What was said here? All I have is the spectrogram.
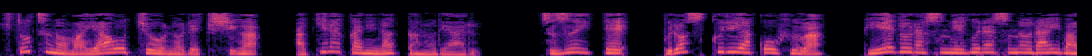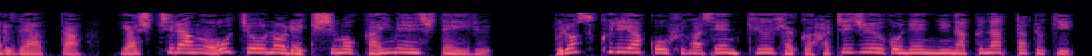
一つのマヤ王朝の歴史が明らかになったのである。続いて、プロスクリアコフは、ピエドラス・ネグラスのライバルであったヤシチラン王朝の歴史も解明している。プロスクリアコフが1985年に亡くなった時、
